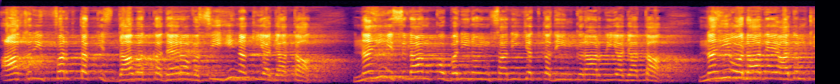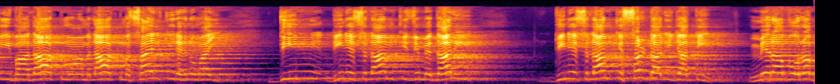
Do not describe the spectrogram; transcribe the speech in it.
آخری فرد تک اس دعوت کا دائرہ وسیع ہی نہ کیا جاتا۔ نہ ہی اسلام کو بنی نو انسانیت کا دین قرار دیا جاتا۔ نہ ہی اولاد آدم کی عبادات، معاملات، مسائل کی رہنمائی، دین دین اسلام کی ذمہ داری، دین اسلام کے سر ڈالی جاتی۔ میرا وہ رب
